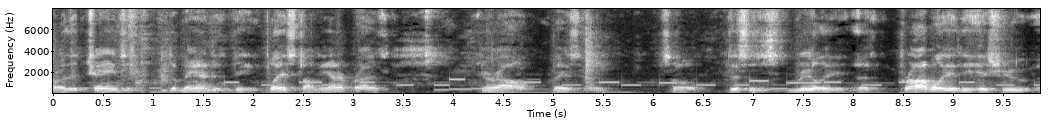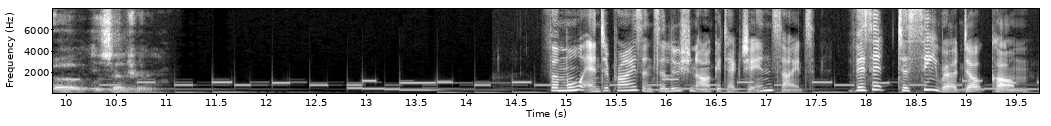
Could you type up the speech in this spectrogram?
or the change of demand is being placed on the enterprise, you're out, basically. So this is really probably the issue of the century. For more enterprise and solution architecture insights, visit tesira.com.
